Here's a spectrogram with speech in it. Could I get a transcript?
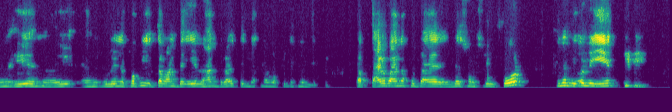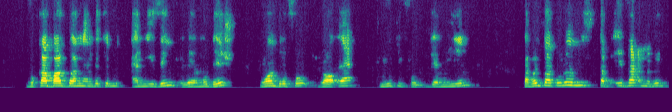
هنا إيه هنا إيه هنقول لنا copy طبعا ده إيه ال handwriting إحنا المفروض إحنا طب تعالوا بقى ناخد بقى lesson 3 و 4 هنا بيقول لي إيه؟ vocab برضه أنا عندي كلمة amazing اللي هي مدهش. wonderful رائع beautiful جميل. طب أنتوا هتقولوا لي طب إيه الفرق ما بين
